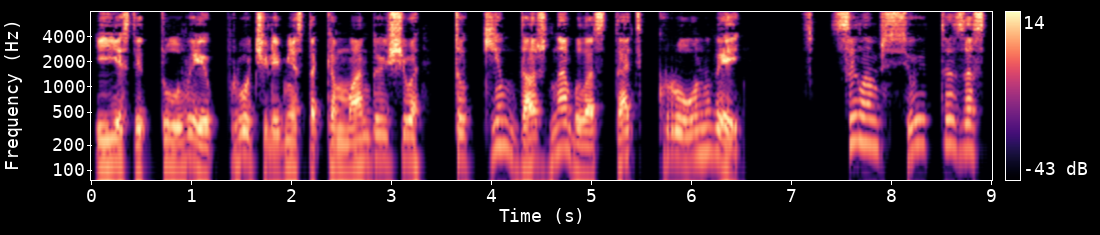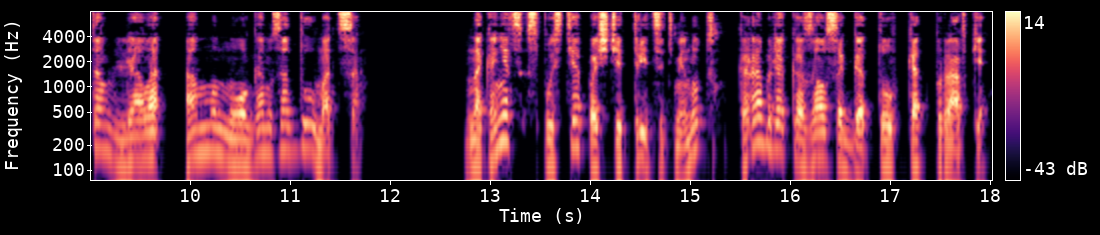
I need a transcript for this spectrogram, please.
И если Тулвею прочили место командующего, то кем должна была стать Кроунвей? В целом все это заставляло о многом задуматься. Наконец, спустя почти 30 минут, корабль оказался готов к отправке.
